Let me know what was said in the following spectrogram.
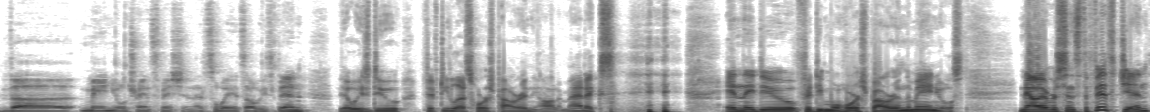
the manual transmission. That's the way it's always been. They always do 50 less horsepower in the automatics, and they do 50 more horsepower in the manuals. Now, ever since the fifth gen,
